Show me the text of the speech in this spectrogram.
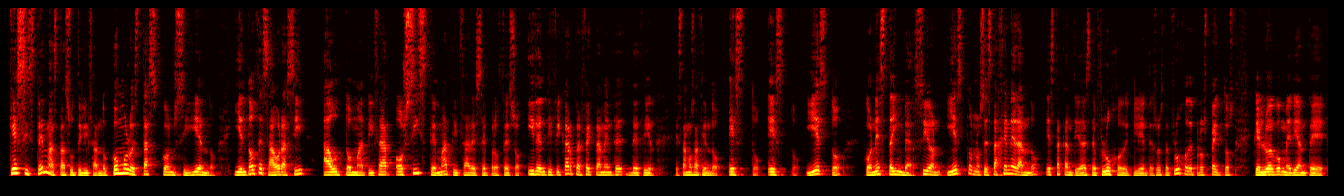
qué sistema estás utilizando, cómo lo estás consiguiendo. Y entonces ahora sí, automatizar o sistematizar ese proceso, identificar perfectamente, decir, estamos haciendo esto, esto y esto con esta inversión y esto nos está generando esta cantidad, este flujo de clientes o este flujo de prospectos que luego mediante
